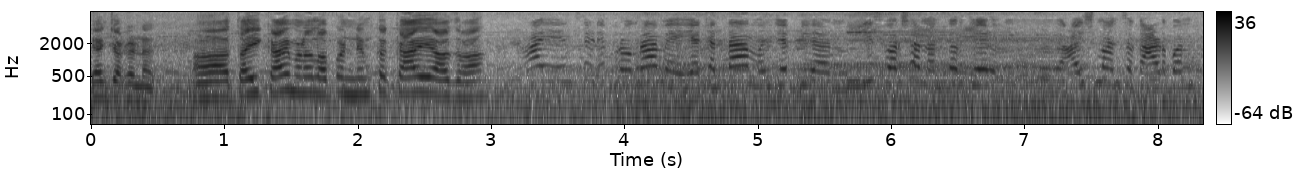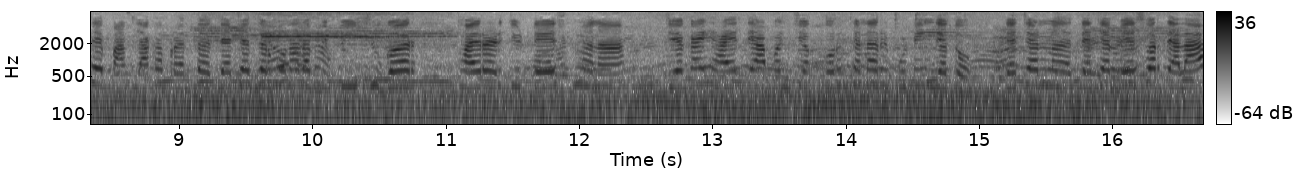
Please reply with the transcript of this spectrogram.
यांच्याकडनं. ताई काय म्हणाल आपण? नेमकं काय आज हा? हा एन सी डी प्रोग्राम आहे. याच्यात म्हणजे तीस वर्षानंतर जे आयुष्यमानचं कार्ड बनते पाच लाखापर्यंत. त्याच्यात जर कोणाला बी शुगर थायरॉइडची टेस्ट म्हणा जे काही आहे ते आपण चेक करून त्यांना रिपोर्टिंग देतो. त्याच्या त्याच्या बेसवर त्याला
